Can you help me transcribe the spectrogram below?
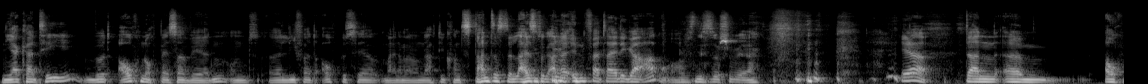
Niakate wird auch noch besser werden und äh, liefert auch bisher meiner Meinung nach die konstanteste Leistung aller Innenverteidiger ab. Oh, das ist nicht so schwer. Ja, dann ähm, auch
